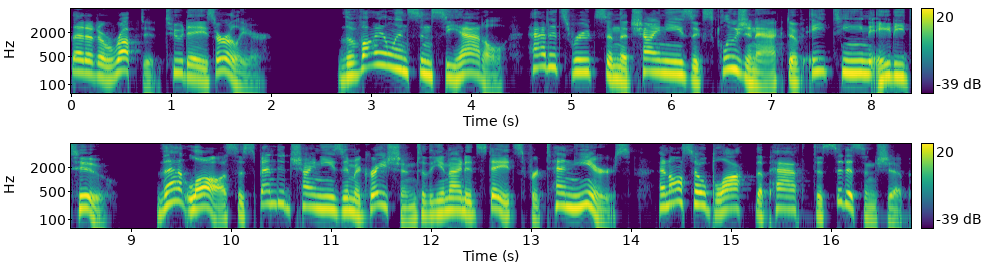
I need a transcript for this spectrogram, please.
that had erupted two days earlier. The violence in Seattle had its roots in the Chinese Exclusion Act of 1882. That law suspended Chinese immigration to the United States for 10 years and also blocked the path to citizenship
